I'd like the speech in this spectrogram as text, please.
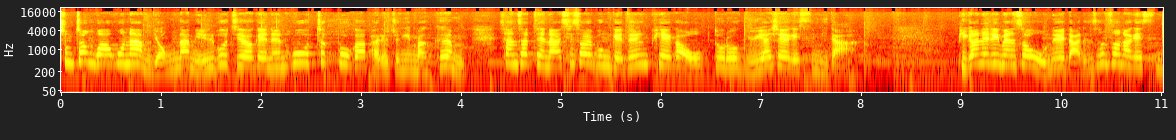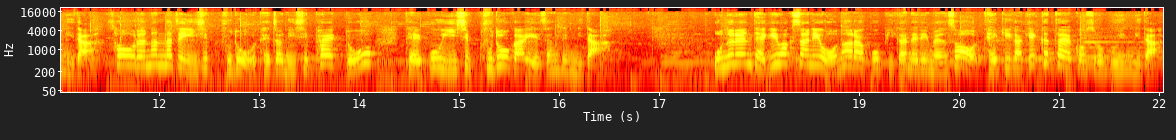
충청과 호남, 영남 일부 지역에는 호우특보가 발효 중인 만큼 산사태나 시설 붕괴 등 피해가 없도록 유의하셔야겠습니다. 비가 내리면서 오늘 날은 선선하겠습니다. 서울은 한낮에 29도, 대전 28도, 대구 29도가 예상됩니다. 오늘은 대기 확산이 원활하고 비가 내리면서 대기가 깨끗할 것으로 보입니다.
